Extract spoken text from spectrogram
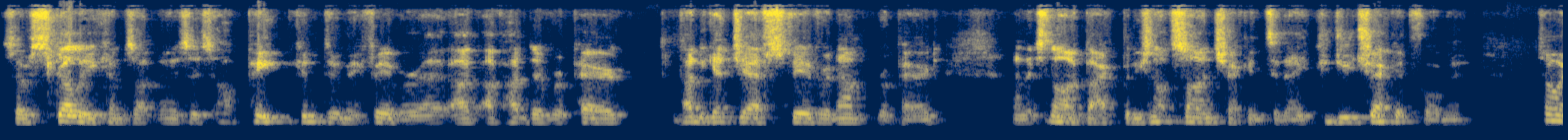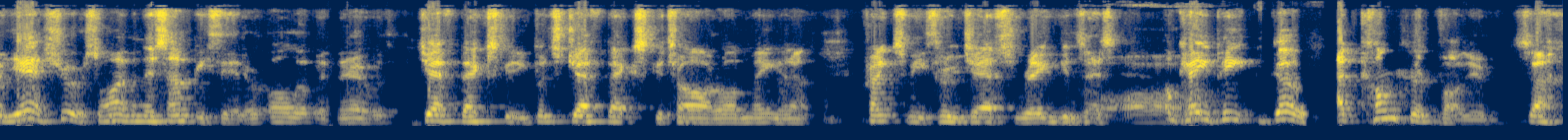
So Scully comes up and says, "Oh, Pete, you couldn't do me a favor. I, I've had to repair, I've had to get Jeff's favorite amp repaired, and it's now back, but he's not sound checking today. Could you check it for me?" So I went, yeah, sure. So I'm in this amphitheater all up in there with Jeff Beck's. He puts Jeff Beck's guitar on me, you know, cranks me through Jeff's rig and says, oh. "Okay, Pete, go at concert volume." So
